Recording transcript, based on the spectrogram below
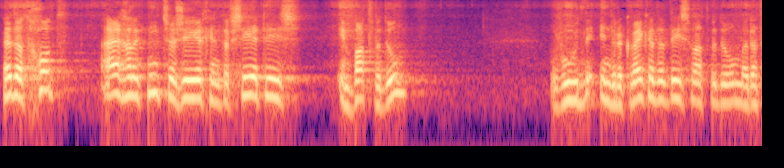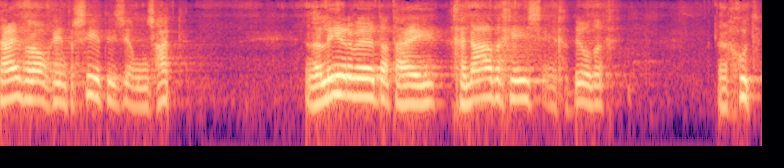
Dat God eigenlijk niet zozeer geïnteresseerd is in wat we doen. Of hoe indrukwekkend het is wat we doen, maar dat Hij vooral geïnteresseerd is in ons hart. En dan leren we dat Hij genadig is en geduldig en goed.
